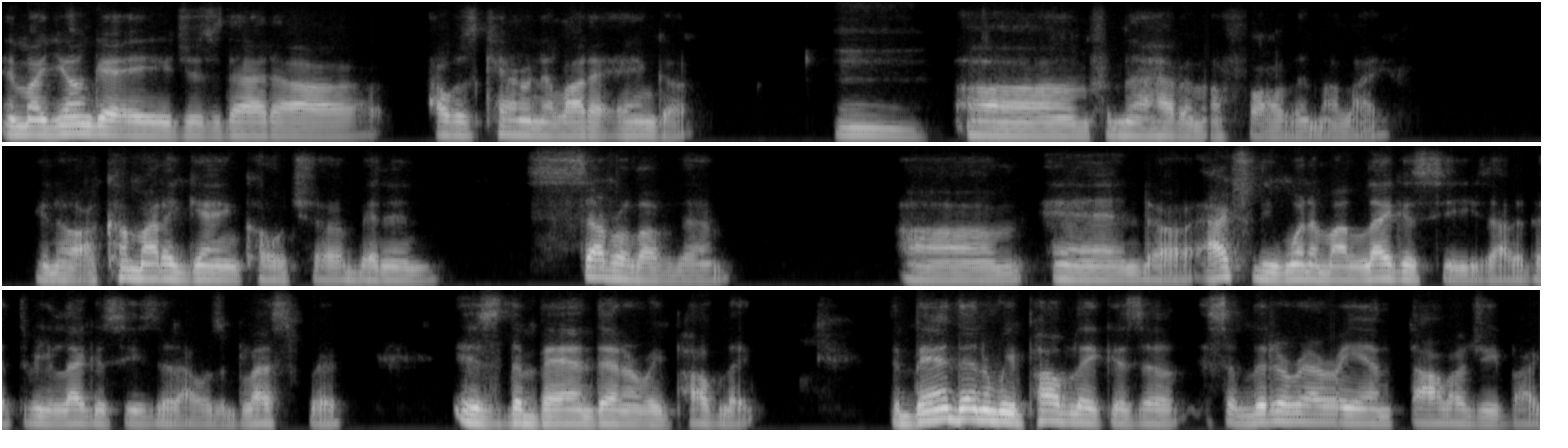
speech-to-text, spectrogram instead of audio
in my younger age is that uh, I was carrying a lot of anger. mm. um, from not having my father in my life. You know, I come out of gang culture. I've been in several of them. Um, and uh, actually, one of my legacies out of the three legacies that I was blessed with is the Bandana Republic. The Bandana Republic is a it's a literary anthology by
